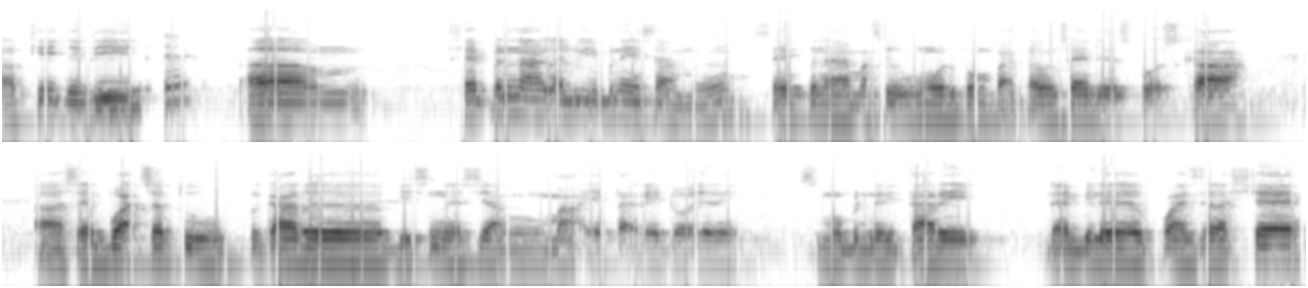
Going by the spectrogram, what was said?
Okay, jadi um, saya pernah lalui benda yang sama. Saya pernah masa umur 24 tahun saya ada sports car. Uh, saya buat satu perkara bisnes yang mak yang tak redor. Jadi semua benda ditarik. Dan bila Puan Zara share,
